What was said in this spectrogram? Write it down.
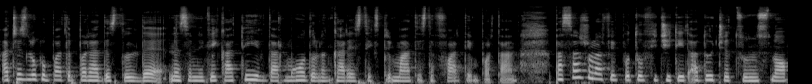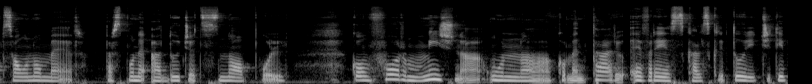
Acest lucru poate părea destul de nesemnificativ, dar modul în care este exprimat este foarte important. Pasajul ar fi putut fi citit aduceți un snop sau un omer, dar spune aduceți snopul Conform Mișna, un uh, comentariu evreiesc al Scripturii, citim,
